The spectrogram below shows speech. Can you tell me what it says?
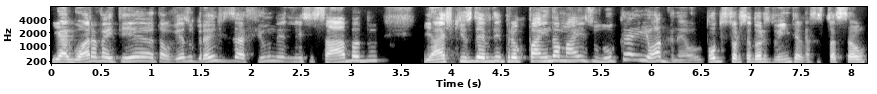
e agora vai ter talvez o grande desafio nesse sábado e acho que isso deve preocupar ainda mais o Luca e óbvio, né, todos os torcedores do Inter nessa situação,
